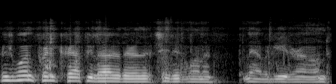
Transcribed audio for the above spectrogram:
There's one pretty crappy ladder there that she didn't want to navigate around.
